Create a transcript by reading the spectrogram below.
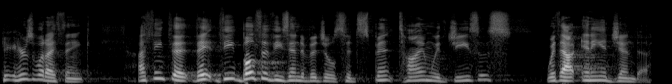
Here's what I think I think that they, the, both of these individuals had spent time with Jesus without any agenda.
